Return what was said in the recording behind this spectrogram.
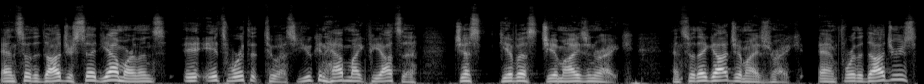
And so the Dodgers said, Yeah, Marlins, it, it's worth it to us. You can have Mike Piazza. Just give us Jim Eisenreich. And so they got Jim Eisenreich. And for the Dodgers,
